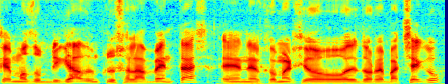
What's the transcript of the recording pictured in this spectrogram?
Que hemos duplicado incluso las ventas en el comercio de Torre Pacheco,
